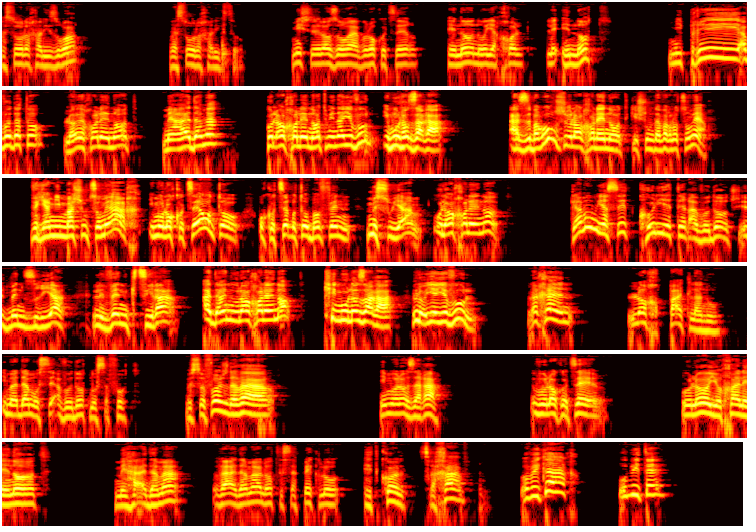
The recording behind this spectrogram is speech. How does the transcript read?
אסור לך לזרוע ואסור לך לקצור. מי שלא זורע ולא קוצר, אינו יכול ליהנות מפרי עבודתו, לא יכול ליהנות מהאדמה, הוא לא יכול ליהנות מן היבול. אם הוא לא זרע, אז ברור שהוא לא יכול ליהנות, כי שום דבר לא צומח. וגם אם משהו צומח, אם הוא לא קוצר אותו, או קוצר אותו באופן מסוים, הוא לא יכול ליהנות. גם אם הוא יעשה את כל יתר העבודות בין זריעה לבין קצירה, עדיין הוא לא יכול ליהנות. כי אם הוא לא זרע, לא יהיה יבול. לכן, לא אכפת לנו אם אדם עושה עבודות נוספות. בסופו של דבר, אם הוא לא זרע והוא לא קוצר, הוא לא יוכל ליהנות מהאדמה, והאדמה לא תספק לו את כל צרכיו, ובכך הוא ביטא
